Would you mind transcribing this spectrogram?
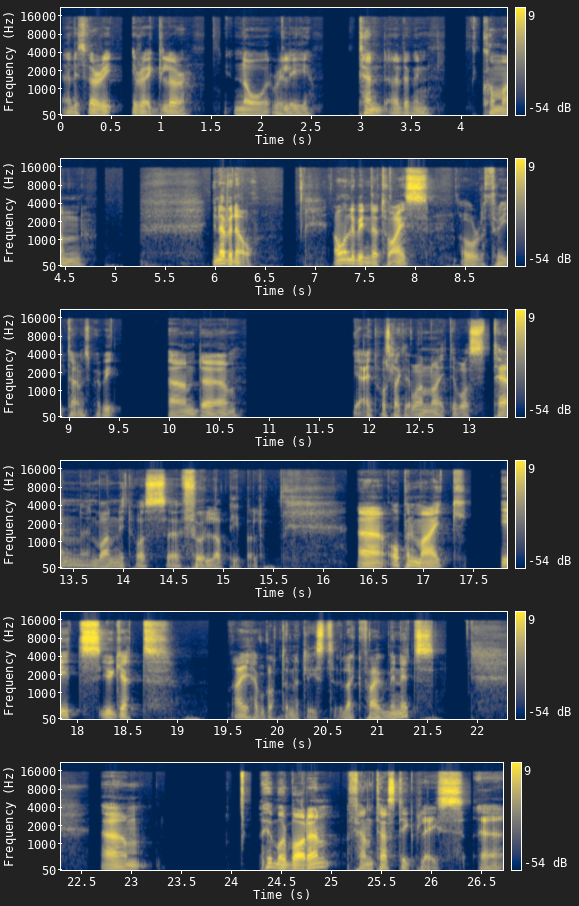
And it's very irregular. No really tend, I mean, common. You never know I've only been there twice or three times maybe, and um, yeah, it was like one night it was ten, and one it was uh, full of people. Uh, open mic, it's you get. I have gotten at least like five minutes. Um, Humorbaren, fantastic place. Uh,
